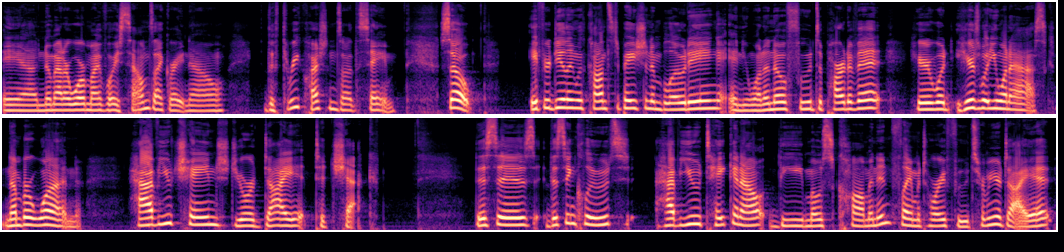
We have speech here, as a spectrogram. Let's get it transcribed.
and no matter what my voice sounds like right now, the three questions are the same. So if you're dealing with constipation and bloating and you want to know if food's a part of it, here what here's what you want to ask. Number 1, have you changed your diet to check? This is this includes have you taken out the most common inflammatory foods from your diet?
